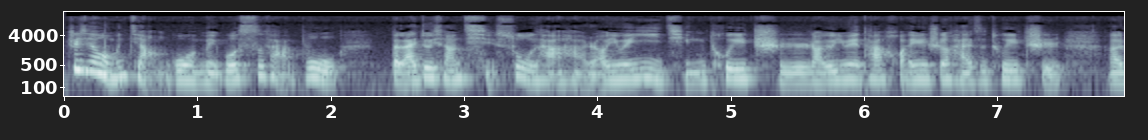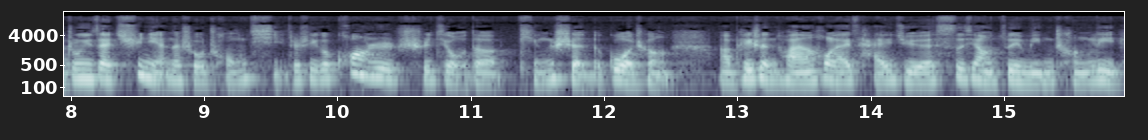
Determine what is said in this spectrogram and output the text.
之前我们讲过，美国司法部。本来就想起诉他哈，然后因为疫情推迟，然后又因为她怀孕生孩子推迟，啊，终于在去年的时候重启，这是一个旷日持久的庭审的过程，啊，陪审团后来裁决四项罪名成立。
